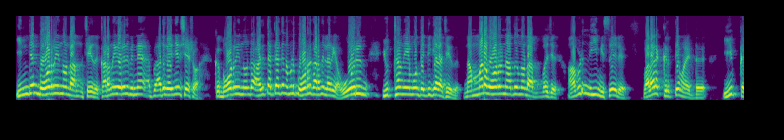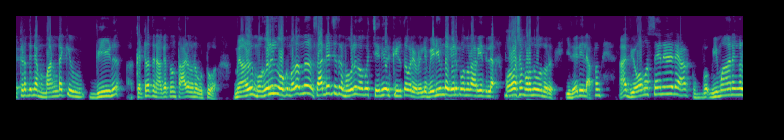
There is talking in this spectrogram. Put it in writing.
ഇന്ത്യൻ ബോർഡറിൽ നിന്നുകൊണ്ടാണ് ചെയ്ത്. കടന്നു കയറിയത് പിന്നെ അത് കഴിഞ്ഞതിന് ശേഷമാണ് ബോർഡറിൽ നിന്നുകൊണ്ട് ആദ്യത്തെ അറ്റാക്ക് നമ്മൾ ബോർഡർ കടന്നില്ല അറിയാം? ഒരു യുദ്ധ നിയമവും തെറ്റിക്കാതാ ചെയ്തത്. നമ്മുടെ ബോർഡറിനകത്ത് നിന്നുകൊണ്ടാണ് ചെയ്തത്. അവിടുന്ന് ഈ മിസൈൽ വളരെ കൃത്യമായിട്ട് ഈ കെട്ടിടത്തിന്റെ മണ്ടയ്ക്ക് വീണ് കെട്ടിടത്തിനകത്തുനിന്ന് താഴെ വീണ് പൊട്ടുക മുകളിൽ നോക്കുമ്പോൾ അതൊന്ന് സാറ്റലൈറ്റ് ചിത്രം മുകളിൽ നോക്കുമ്പോൾ ചെറിയൊരു കിഴുത്ത പോലെയുള്ളൂ. ഇല്ല? വെടിയുണ്ട കയറി പോകുന്നുള്ള അറിയത്തില്ല. പുറവശം പുറന്നു പോകുന്നവർ ഇതേ രീതിയിൽ അപ്പം ആ വ്യോമസേനയുടെ ആ വിമാനങ്ങൾ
